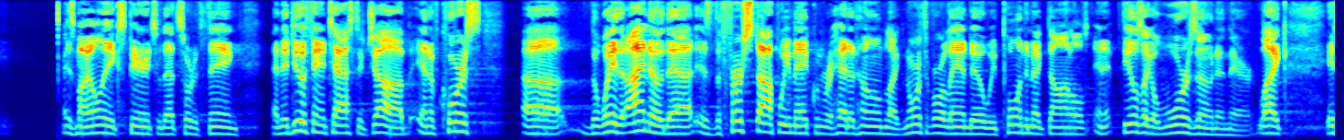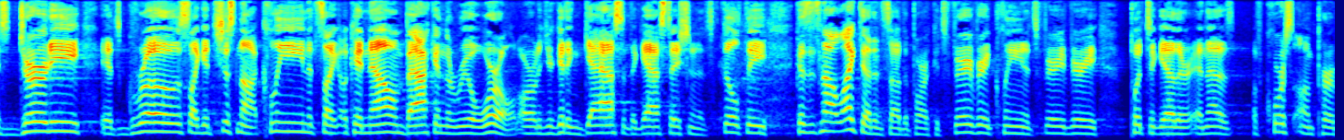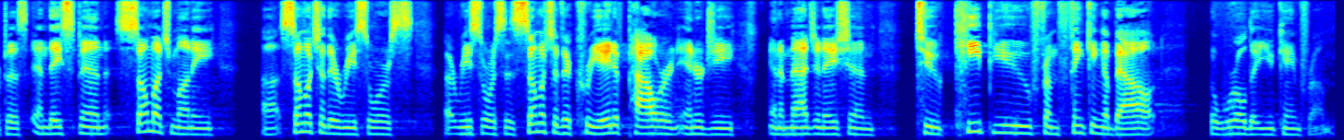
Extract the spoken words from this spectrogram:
is my only experience with that sort of thing. And they do a fantastic job. And of course, uh, the way that I know that is the first stop we make when we're headed home, like north of Orlando, we pull into McDonald's and it feels like a war zone in there. Like it's dirty, it's gross, like it's just not clean. It's like, okay, now I'm back in the real world. Or you're getting gas at the gas station and it's filthy because it's not like that inside the park. It's very, very clean, it's very, very put together, and that is, of course, on purpose. And they spend so much money, uh, so much of their resource resources, so much of their creative power and energy and imagination to keep you from thinking about the world that you came from,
